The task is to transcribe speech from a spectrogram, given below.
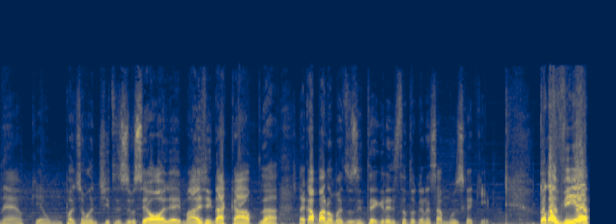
né? O que é um, pode ser uma antítese se você olha a imagem da capa. Da, da capa não, mas dos integrantes estão tocando essa música aqui. Todavia,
